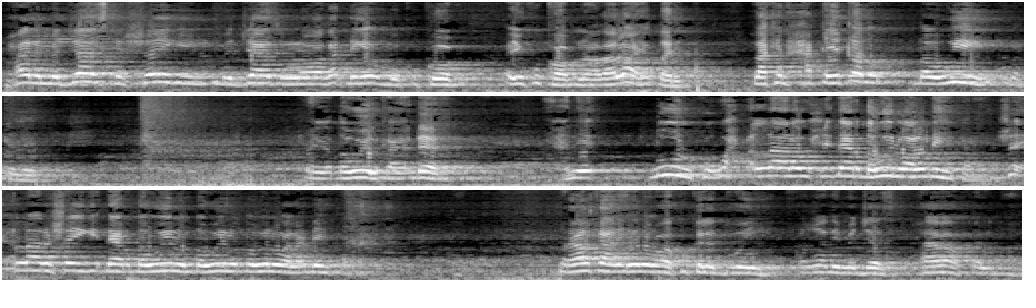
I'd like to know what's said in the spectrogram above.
maxaa yale majaaska shaygii majaaz looga dhigay unbuu ku koob ayuu ku koobnaadaa. Laa yadarid laakiin xaqiiqadu dawiil marka leedahay dawiilka ee dheer. Yanii duulku wax allaala wixii dheer dawiil waa la dhihi karaa. Shay allaala shaygii dheer dawiilun dawiilun dawiil waa la dhihi karaa. Marka halkaan iyaduna waa ku kala duwan yihiin xaqiiqadii majaaska waxyaabaha ku kala duwan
